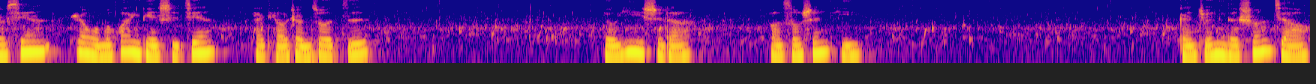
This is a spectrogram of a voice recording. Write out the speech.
首先，让我们花一点时间来调整坐姿，有意识的放松身体，感觉你的双脚，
